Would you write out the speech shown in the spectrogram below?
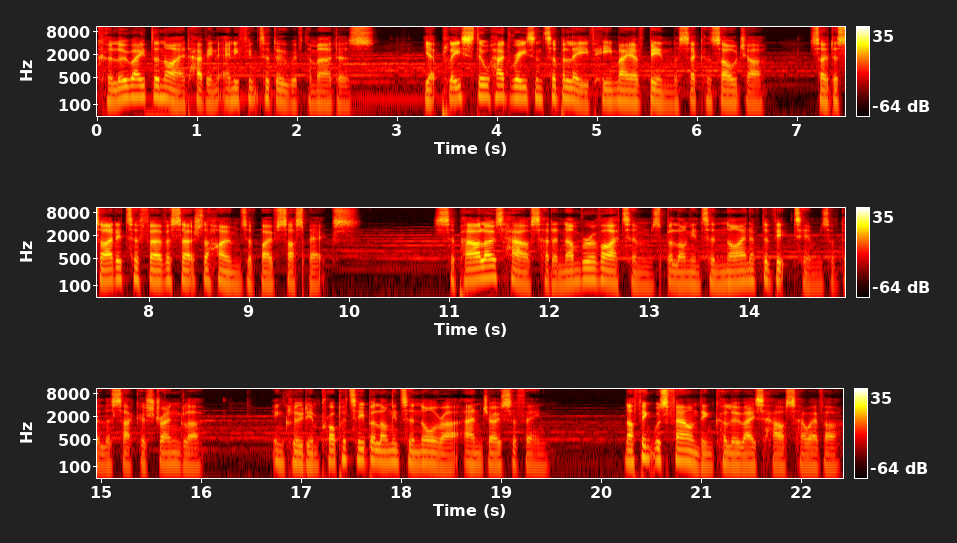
Kalue denied having anything to do with the murders, yet police still had reason to believe he may have been the second soldier, so decided to further search the homes of both suspects. Sipalo's house had a number of items belonging to nine of the victims of the Lusaka Strangler, including property belonging to Nora and Josephine. Nothing was found in Kalue's house, however,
